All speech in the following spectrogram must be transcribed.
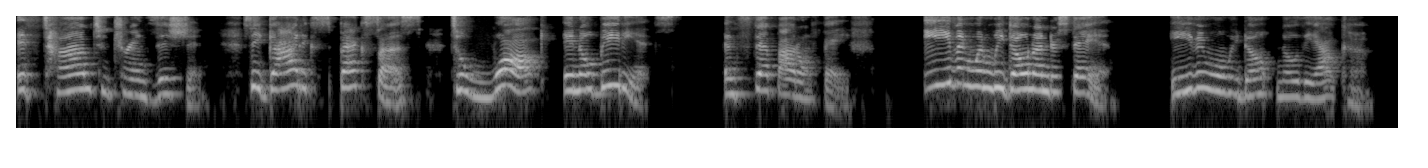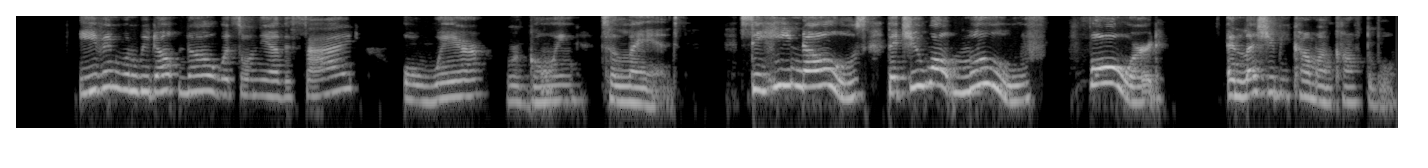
It's time to transition. See, God expects us to walk in obedience and step out on faith, even when we don't understand, even when we don't know the outcome, even when we don't know what's on the other side or where we're going to land. See, he knows that you won't move forward unless you become uncomfortable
